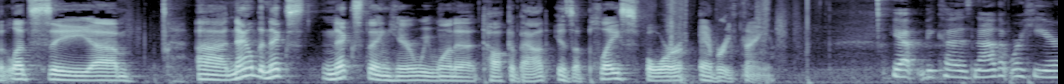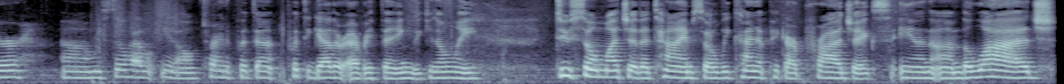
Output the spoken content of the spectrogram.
But let's see. Um, uh, now the next next thing here we want to talk about is a place for everything. Yep, because now that we're here, um, we still have you know trying to put down put together everything. We can only do so much at a time, so we kind of pick our projects. And um, the lodge,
